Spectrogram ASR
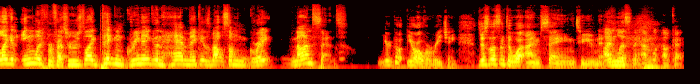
like an English professor who's like taking green eggs and ham, making it about some great nonsense. You're go, you're overreaching. Just listen to what I'm saying to you, Nick. I'm listening. I'm li- okay.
